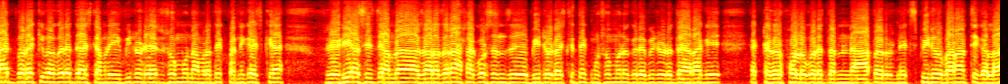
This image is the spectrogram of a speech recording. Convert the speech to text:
রাত বেড়া কিবা করে দেয়? আজকে আমরা এই ভিডিওটা সম্মুন আমরা দেখ পানি আজকে রেডি আছি যে আমরা যারা যারা আশা করছেন যে ভিডিওটা আজকে দেখব সম্মুন করে ভিডিওটা দেওয়ার আগে একটা করে ফলো করে তার আবার নেক্সট ভিডিও বানাতে গেলা।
